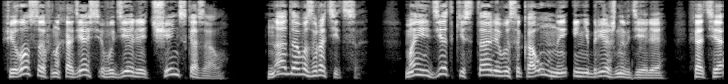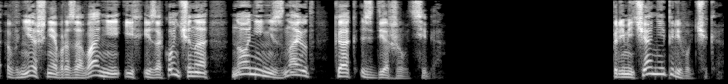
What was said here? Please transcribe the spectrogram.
Философ, находясь в уделе Чень, сказал, «Надо возвратиться. Мои детки стали высокоумны и небрежны в деле, хотя внешнее образование их и закончено, но они не знают, как сдерживать себя». Примечание переводчика.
